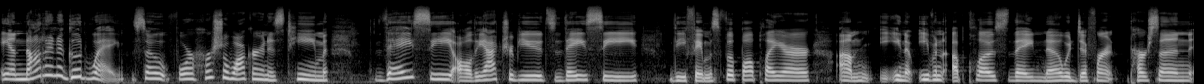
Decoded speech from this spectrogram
and not in a good way. So, for Herschel Walker and his team, they see all the attributes. They see the famous football player. Um, you know, even up close, they know a different person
